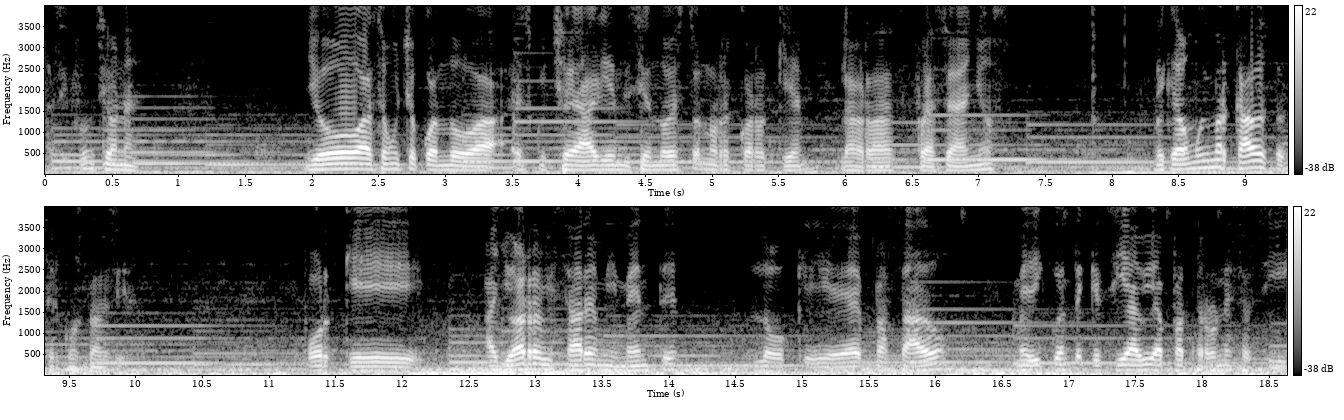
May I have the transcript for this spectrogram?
Así funciona. Yo hace mucho cuando ah, escuché a alguien diciendo esto, no recuerdo quién, la verdad fue hace años, me quedó muy marcado esta circunstancia. Porque ayudó a revisar en mi mente lo que he pasado, me di cuenta que sí había patrones así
